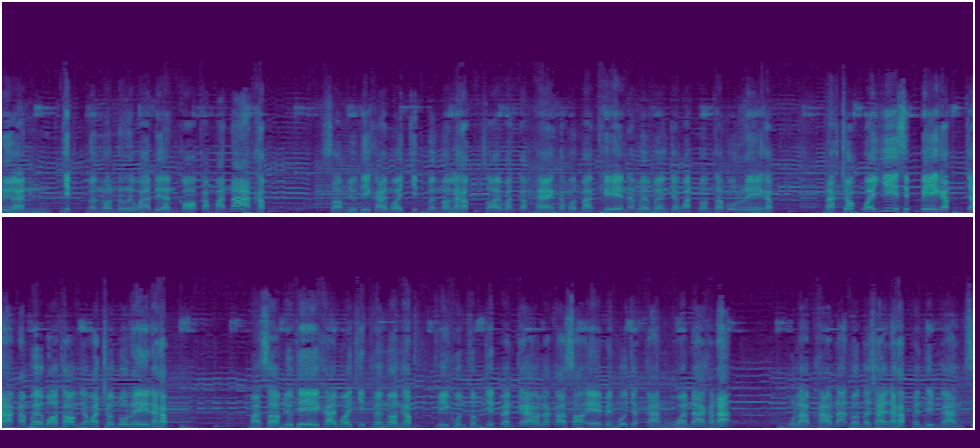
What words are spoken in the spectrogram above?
เดือนจิตเมืองนนท์หรือว่าเดือนกอกำมนาศครับซ้อมอยู่ที่ค่ายมวยจิตเมืองนนท์แหละครับซอยวัดกำแพงตำบลบางเขนอำเภอเมืองจังหวัดนนทบุรีครับ นักชกวัย 20 ปีครับจากอำเภอบ่อทองจังหวัดชลบุรีนะครับมาซ้อมอยู่ที่ค่ายมวยจิตรเมืองนนท์ครับมีคุณสมจิตแว่นแก้วแล้วก็ซ้อเอเป็นผู้จัดการหัวหน้าคณะกุหลาบขาวณนนทชัยนะครับเป็นทีมงานส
